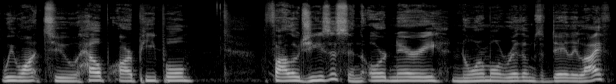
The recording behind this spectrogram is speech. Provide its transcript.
We want to help our people follow Jesus in the ordinary, normal rhythms of daily life.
